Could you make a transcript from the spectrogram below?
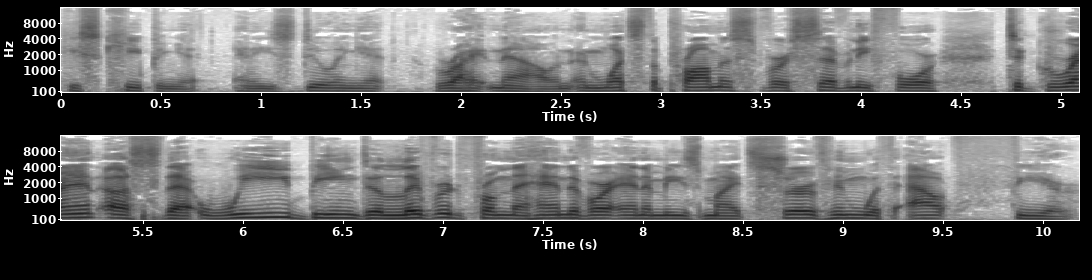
He's keeping it, and He's doing it right now. And, and, what's the promise? Verse 74 To grant us that we, being delivered from the hand of our enemies, might serve Him without fear,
